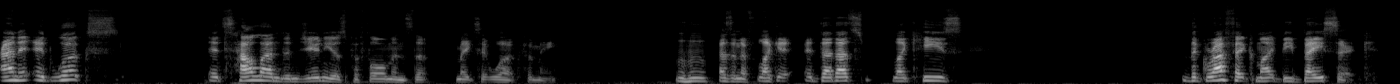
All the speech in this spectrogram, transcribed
and it, it works. It's Hal Landon Jr.'s performance that makes it work for me. hmm As an like it, it that that's like he's the graphic might be basic.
